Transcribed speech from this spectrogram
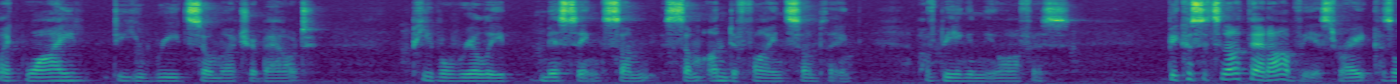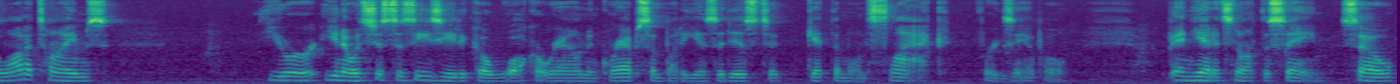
like why do you read so much about people really missing some some undefined something of being in the office? Because it's not that obvious right? Because a lot of times you're you know it's just as easy to go walk around and grab somebody as it is to get them on slack for example. And yet it's not the same. So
